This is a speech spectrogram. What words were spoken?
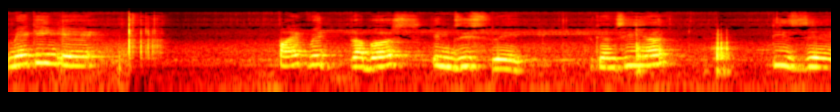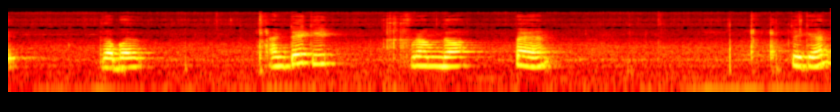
making a pipe with rubbers in this way. You can see here it is a rubber and take it from the pen taken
